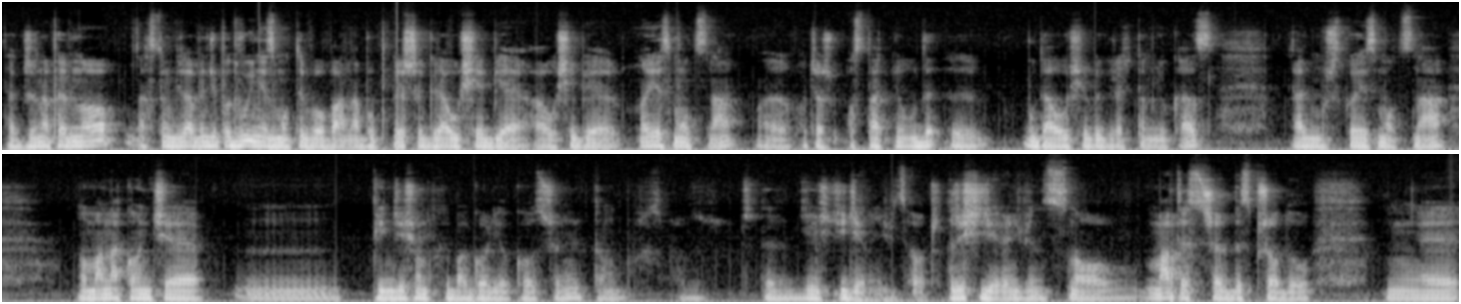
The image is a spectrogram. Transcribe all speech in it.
Także na pewno Aston Villa będzie podwójnie zmotywowana, bo po pierwsze gra u siebie, a u siebie no, jest mocna, chociaż ostatnio uda, udało się wygrać tam Newcastle, ale mimo wszystko jest mocna. No, ma na koncie mm, 50 chyba goli około strzelnych, tam 49 widzę, 49, więc no, ma te strzelby z przodu. E,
